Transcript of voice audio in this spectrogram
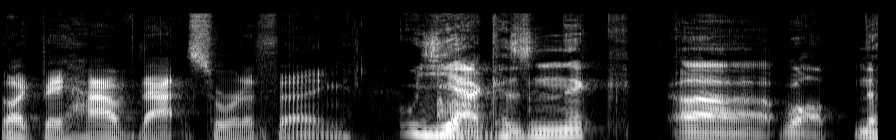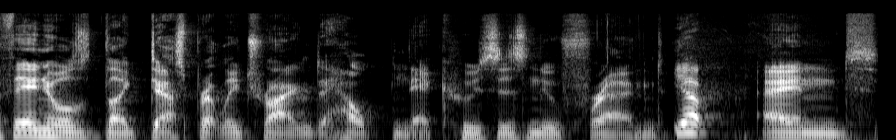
like they have that sort of thing. Yeah, because Nick, uh, well, Nathaniel's like desperately trying to help Nick, who's his new friend. Yep. And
